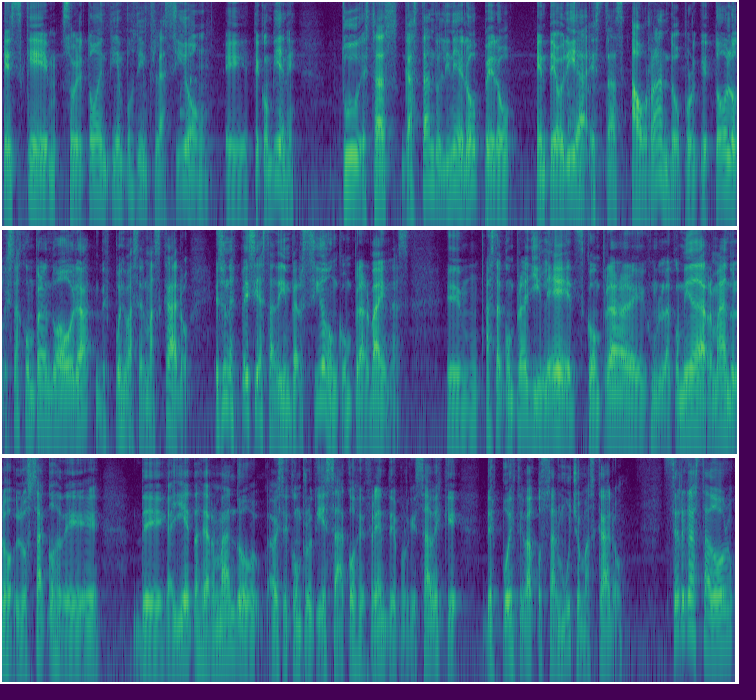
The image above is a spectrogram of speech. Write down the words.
es que, sobre todo en tiempos de inflación, eh, te conviene. Tú estás gastando el dinero, pero en teoría estás ahorrando, porque todo lo que estás comprando ahora después va a ser más caro. Es una especie hasta de inversión comprar vainas. Em, hasta comprar gilets, comprar eh, la comida de Armando, los sacos de, de galletas de Armando, a veces compro 10 sacos de frente porque sabes que después te va a costar mucho más caro. Ser gastador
